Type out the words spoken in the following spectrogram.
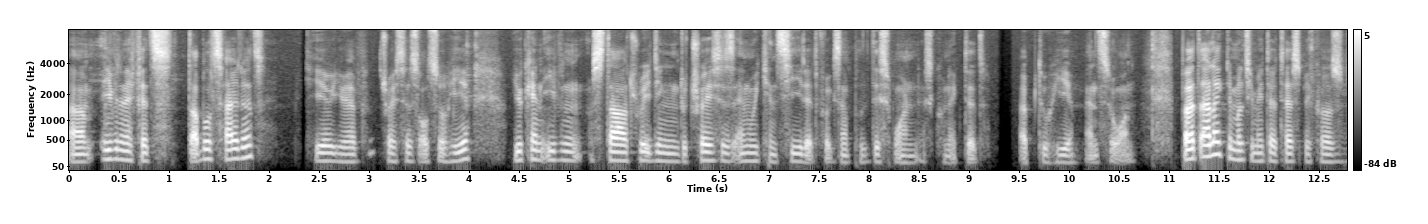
um, even if it's double-sided. Here you have traces also here. You can even start reading the traces and we can see that, for example, this one is connected up to here and so on. But I like the multimeter test because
